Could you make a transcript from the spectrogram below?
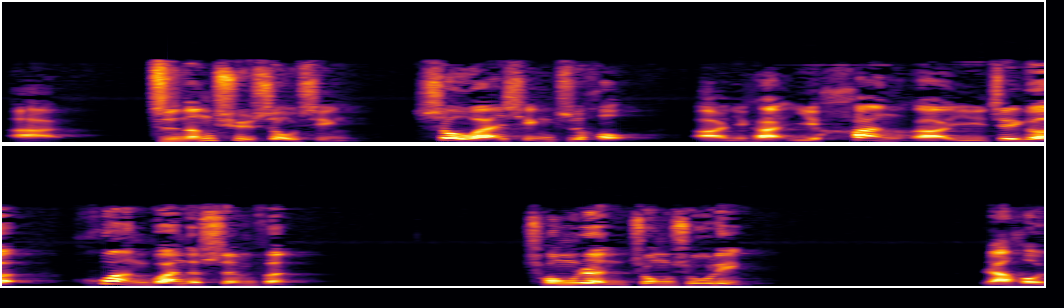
啊，只能去受刑。受完刑之后，啊，你看以汉啊以这个宦官的身份充任中书令，然后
